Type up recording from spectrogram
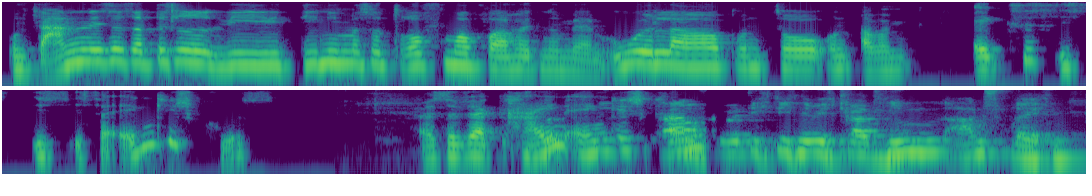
Und dann ist es ein bisschen, wie ich die nicht mehr so getroffen habe, war halt nur mehr im Urlaub und so. Und, aber Access ist, ist, ist ein Englischkurs. Also wer kein Englisch kann. Darauf wollte ich dich nämlich gerade hin ansprechen.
